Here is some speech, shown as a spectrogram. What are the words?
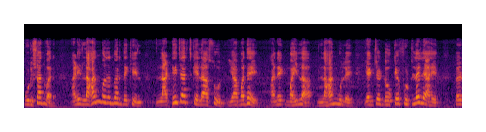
पुरुषांवर आणि लहान मुलांवर देखील लाठीचार्ज केला असून यामध्ये अनेक महिला लहान मुले यांचे डोके फुटलेले आहेत तर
